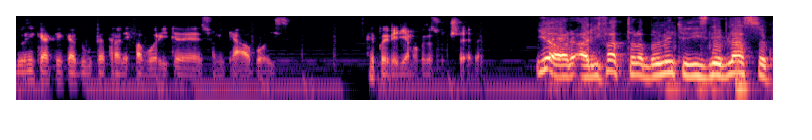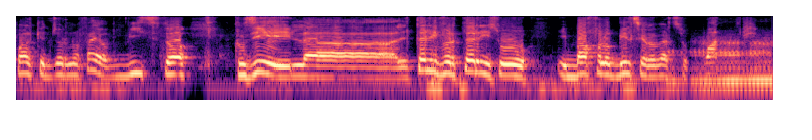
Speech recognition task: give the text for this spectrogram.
l'unica che è caduta tra le favorite sono i Cowboys e poi vediamo cosa succede. Io ho, rifatto l'abbonamento di Disney Plus qualche giorno fa e ho visto così il, uh, il Terry for Terry sui Buffalo Bills che hanno perso 4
